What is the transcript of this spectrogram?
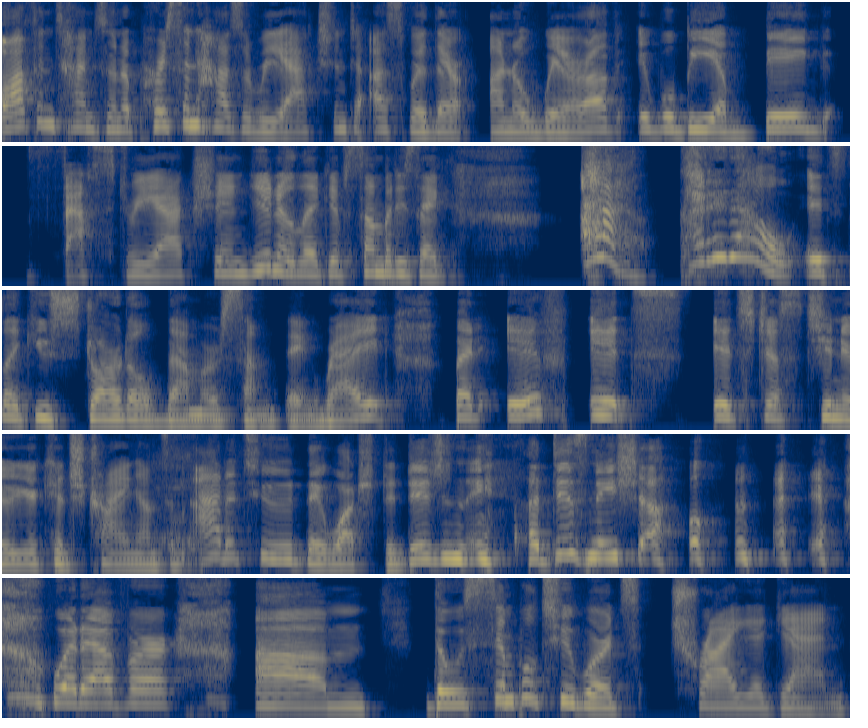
Oftentimes, when a person has a reaction to us where they're unaware of, it will be a big, fast reaction. You know, like if somebody's like, ah, cut it out. It's like you startled them or something, right? But if it's it's just, you know, your kid's trying on some attitude, they watched a Disney a Disney show, whatever. Um, those simple two words, try again.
